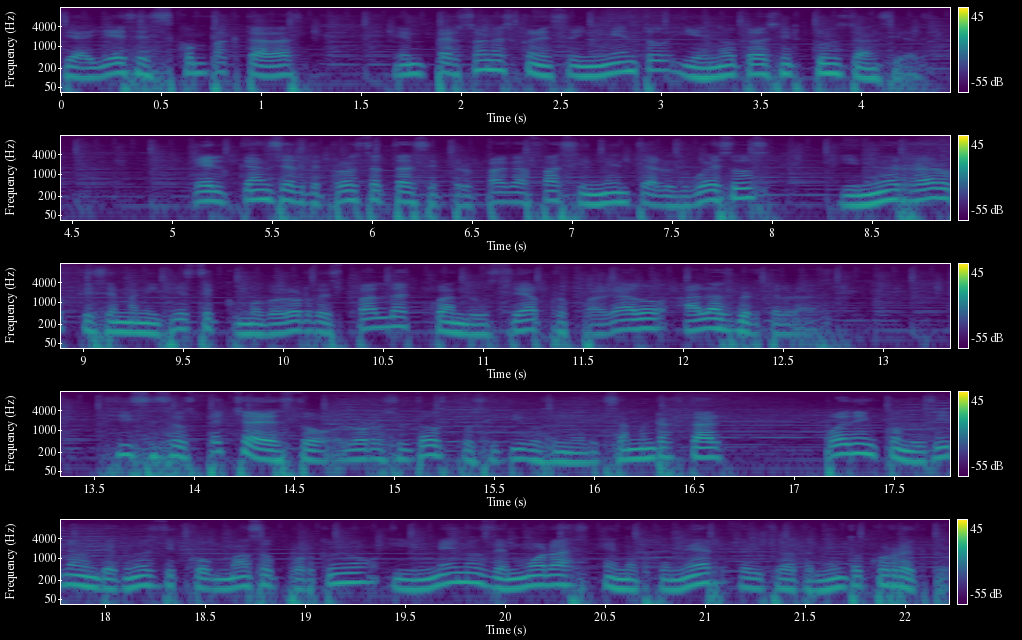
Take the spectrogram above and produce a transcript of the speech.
si hay heces compactadas en personas con estreñimiento y en otras circunstancias. El cáncer de próstata se propaga fácilmente a los huesos y no es raro que se manifieste como dolor de espalda cuando se ha propagado a las vértebras. Si se sospecha esto, los resultados positivos en el examen rectal pueden conducir a un diagnóstico más oportuno y menos demoras en obtener el tratamiento correcto.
